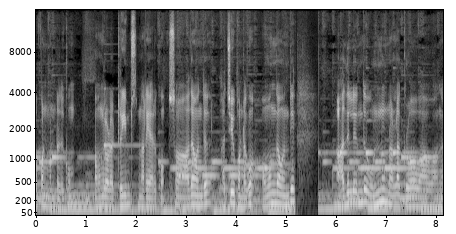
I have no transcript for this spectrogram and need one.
ஓப்பன் பண்ணுறதுக்கும் அவங்களோட ட்ரீம்ஸ் நிறையா இருக்கும். ஸோ அதை வந்து அச்சீவ் பண்ணுறதுக்கும் அவங்க வந்து அதுலேருந்து இன்னும் நல்லா க்ரோ ஆவாங்க.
